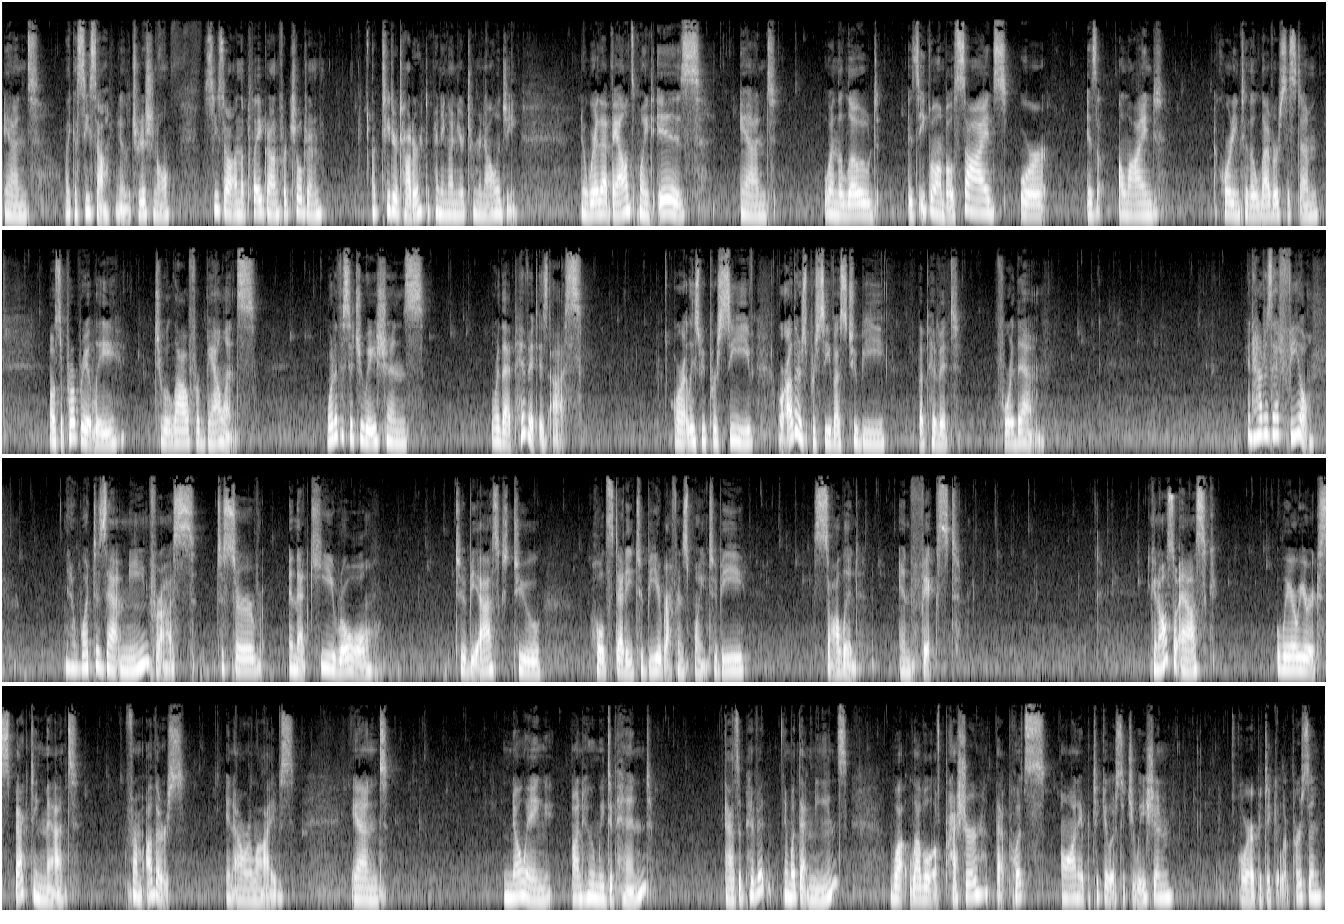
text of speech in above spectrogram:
and like a seesaw, you know, the traditional seesaw on the playground for children, or teeter totter, depending on your terminology. You know, where that balance point is, and when the load is equal on both sides or is aligned according to the lever system most appropriately to allow for balance. What are the situations where that pivot is us? Or at least we perceive, or others perceive us to be the pivot for them. And how does that feel? you know, what does that mean for us to serve in that key role, to be asked to hold steady, to be a reference point, to be solid and fixed? You can also ask where we are expecting that from others in our lives and knowing on whom we depend as a pivot and what that means, what level of pressure that puts on a particular situation or a particular person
